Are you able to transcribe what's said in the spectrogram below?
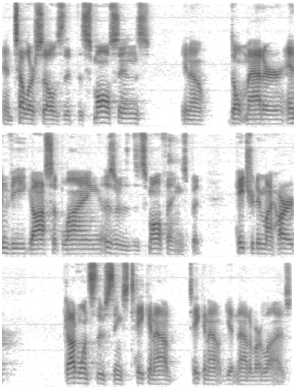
and tell ourselves that the small sins, you know, don't matter. Envy, gossip, lying, those are the small things, but hatred in my heart. God wants those things taken out, taken out, getting out of our lives.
